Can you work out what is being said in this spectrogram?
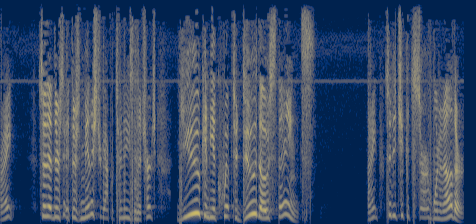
right? So that there's if there's ministry opportunities in the church, you can be equipped to do those things. Right? So that you could serve one another.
